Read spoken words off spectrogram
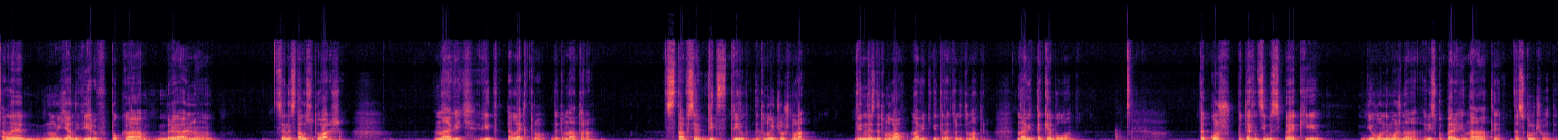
але ну, я не вірив, поки реально це не сталося у товариша. Навіть від електродетонатора стався відстріл детонуючого шнура. Він не здетонував навіть від електродетонатора. Навіть таке було. Також по техніці безпеки його не можна різко перегинати та скручувати.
